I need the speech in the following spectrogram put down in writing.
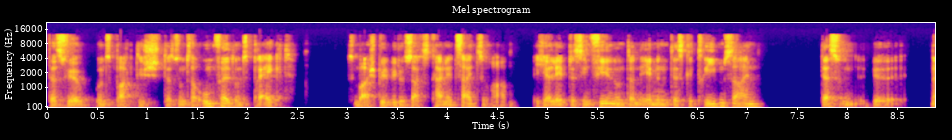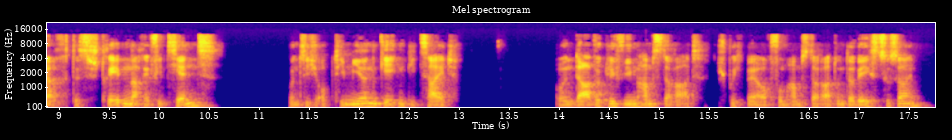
dass wir uns praktisch, dass unser Umfeld uns prägt. Zum Beispiel, wie du sagst, keine Zeit zu haben. Ich erlebe das in vielen Unternehmen, das Getriebensein, das wir nach das Streben nach Effizienz und sich optimieren gegen die Zeit. Und da wirklich wie im Hamsterrad, spricht man ja auch vom Hamsterrad unterwegs zu sein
